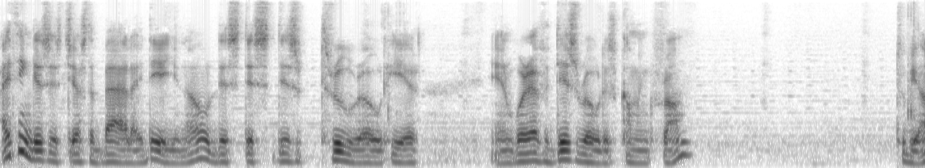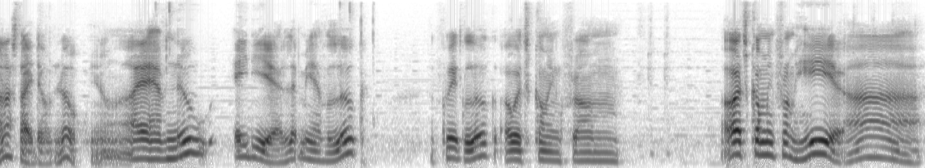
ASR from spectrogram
I think this is just a bad idea you know this this this through road here and wherever this road is coming from to be honest I don't know you know I have no idea let me have a look a quick look oh it's coming from Oh, it's coming from here. Ah.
